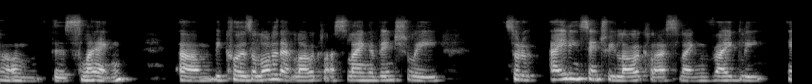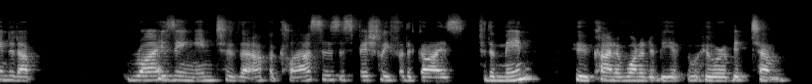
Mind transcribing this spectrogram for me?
um, the slang, um, because a lot of that lower class slang eventually, sort of 18th century lower class slang, vaguely ended up rising into the upper classes, especially for the guys, for the men who kind of wanted to be, who were a bit um,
